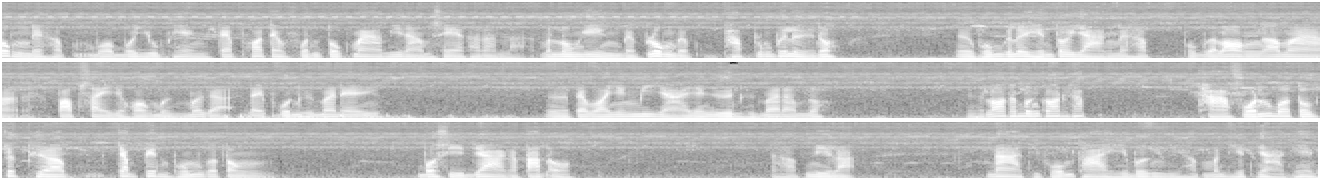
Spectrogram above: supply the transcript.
ลงเด้ครับบ่บ่ยุบแห้งแต่พอแต่ฝนตกมามีน้ำแซ่เท่านั้นล่ะมันลงเองแบบลงแบบพับลงไปเลยเนาะเออผมก็เลยเห็นตัวอย่างนะครับ ผมก็ลองเอามาปรับใส่เจ้าของมึงเมื่อก็ได้ผลขึ้นมาแน่เออแต่ว่ายังมีหยาอย่างอื่นขึ้นมานำเนาะเออรอทำเบิงก่อนครับถ้าฝนบ่ตกจักเทื่อจำเป็นผมก็ต้องบ่สีดยาก็ตัดออกนะครับ นี่ล่ะ หน้าที่ผมทายให้เบิ่งนี่ครับมันเฮ็ดยากแห้ง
